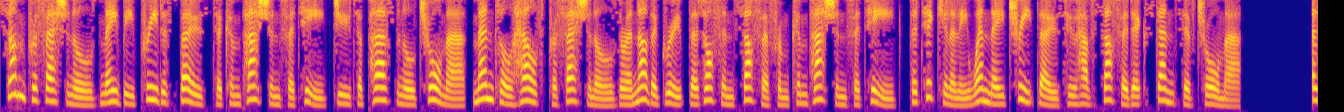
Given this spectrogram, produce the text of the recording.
Some professionals may be predisposed to compassion fatigue due to personal trauma. Mental health professionals are another group that often suffer from compassion fatigue, particularly when they treat those who have suffered extensive trauma. A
